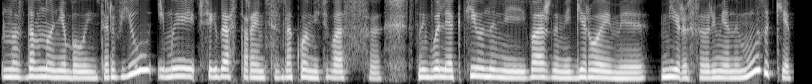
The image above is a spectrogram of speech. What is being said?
у нас давно не было интервью, и мы всегда стараемся знакомить вас с наиболее активными и важными героями мира современной музыки.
